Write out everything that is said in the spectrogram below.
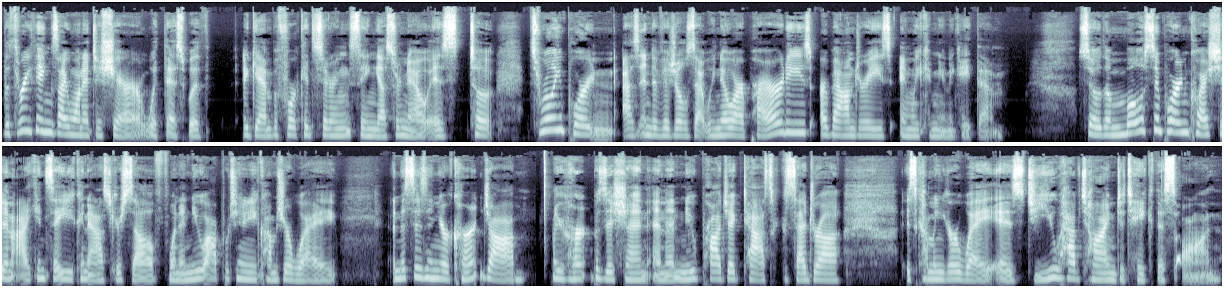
the three things I wanted to share with this, with again, before considering saying yes or no, is to it's really important as individuals that we know our priorities, our boundaries, and we communicate them. So, the most important question I can say you can ask yourself when a new opportunity comes your way and this is in your current job, your current position, and a new project, task, etc., is coming your way is do you have time to take this on?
